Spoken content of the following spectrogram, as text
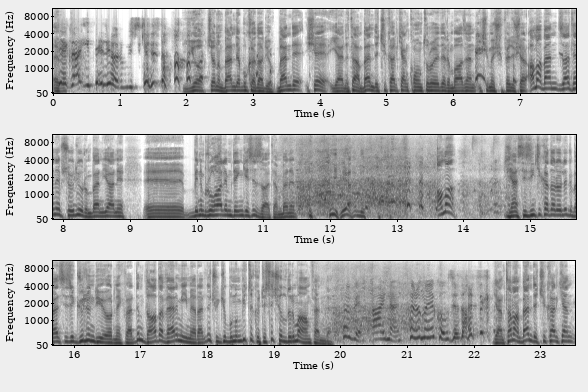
Evet. Tekrar iteliyorum üç kez daha. Yok canım bende bu kadar yok. Ben de şey yani tamam ben de çıkarken kontrol ederim. Bazen içime şüphe düşer. Ama ben zaten hep söylüyorum. Ben yani e, benim ruh halim dengesiz zaten. Ben hep yani ama yani sizinki kadar öyle de ben size gülün diye örnek verdim. Daha da vermeyeyim herhalde. Çünkü bunun bir tık ötesi çıldırma hanımefendi. Tabii aynen. Paranoyak olacağız artık. Yani tamam ben de çıkarken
